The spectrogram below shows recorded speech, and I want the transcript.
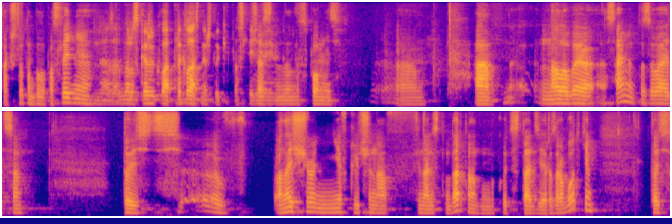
так, что там было последнее? Да, заодно расскажи про классные штуки последнее Сейчас время. надо вспомнить. А, null assignment называется. То есть э, она еще не включена в финальный стандарт, она на какой-то стадии разработки. То есть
